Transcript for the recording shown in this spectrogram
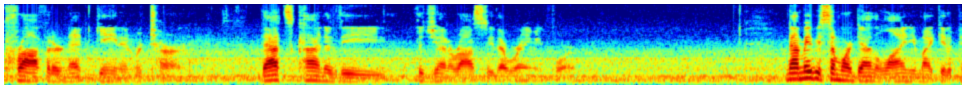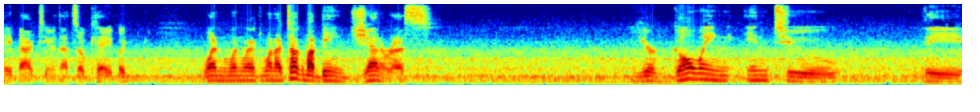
profit or net gain in return. That's kind of the the generosity that we're aiming for. Now, maybe somewhere down the line you might get it paid back to you, and that's okay. But when when when I talk about being generous, you're going into the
